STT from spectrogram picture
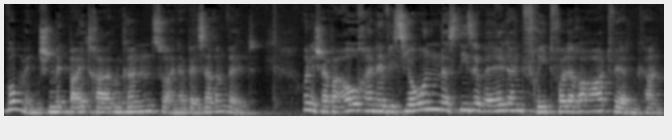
wo Menschen mit beitragen können zu einer besseren Welt. Und ich habe auch eine Vision, dass diese Welt ein friedvollerer Ort werden kann,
